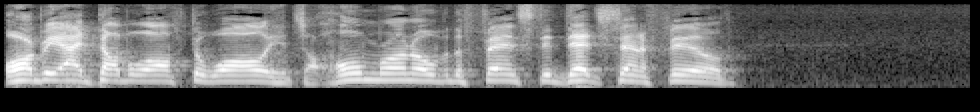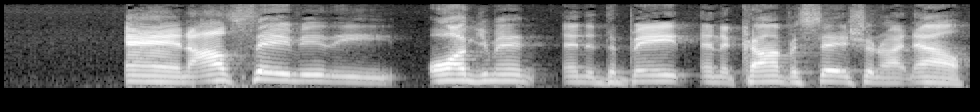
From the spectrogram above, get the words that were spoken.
RBI double off the wall. He hits a home run over the fence to dead center field. And I'll save you the argument and the debate and the conversation right now.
